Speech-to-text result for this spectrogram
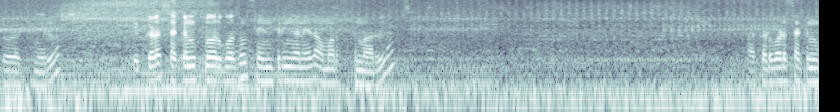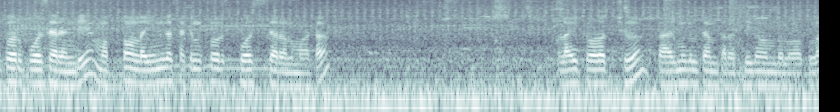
చూడొచ్చు మీరు. ఇక్కడ సెకండ్ ఫ్లోర్ కోసం సెంటరింగ్ అనేది అమర్చుతున్నారు. అక్కడ కూడా సెకండ్ ఫ్లోర్ పోసారండి. మొత్తం లైన్గా సెకండ్ ఫ్లోర్ పోసారనమాట అలాగే చూడొచ్చు. కార్మికులతో ఎంత రద్దీగా ఉందో లోపల.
